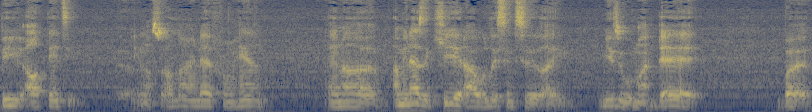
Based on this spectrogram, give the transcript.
be authentic. Yeah. You know, so I learned that from him. And uh, I mean, as a kid, I would listen to like music with my dad but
